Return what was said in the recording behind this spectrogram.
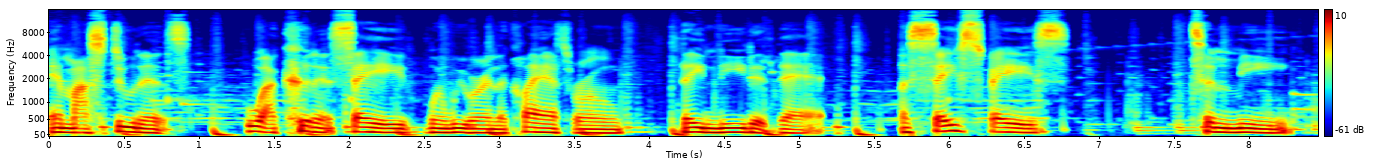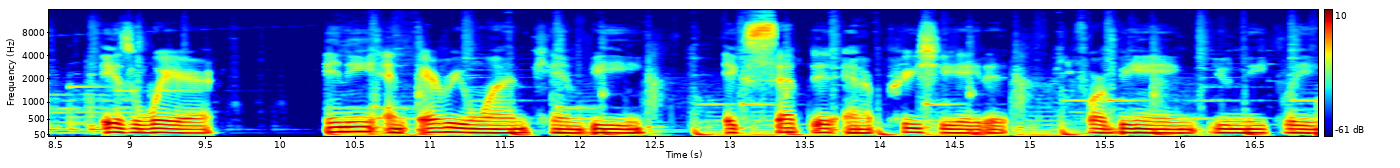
And my students, who I couldn't save when we were in the classroom, they needed that. A safe space to me is where any and everyone can be accepted and appreciated for being uniquely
